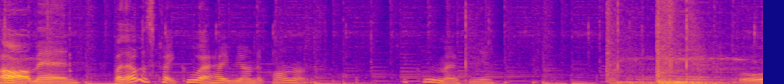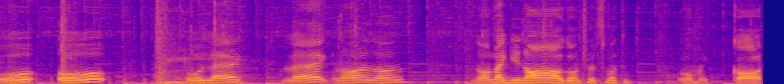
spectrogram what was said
Oh man. But that was quite cool. I hide behind the corner cool in my opinion. Oh, oh, oh, lag, lag, no, no, not you know, don't transfer to, oh my god,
